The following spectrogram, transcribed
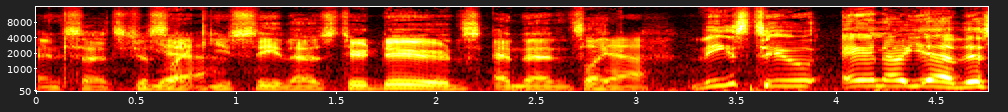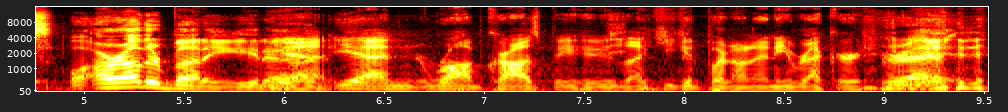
and so it's just Yeah. like you see those two dudes, and then it's like Yeah. these two, and oh yeah, this our other buddy, you know, Yeah, yeah, and Rob Crosby, who's like you could put on any record. right?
